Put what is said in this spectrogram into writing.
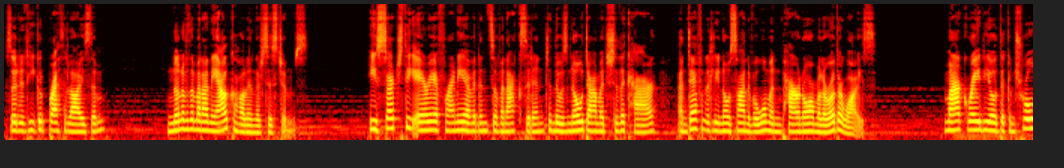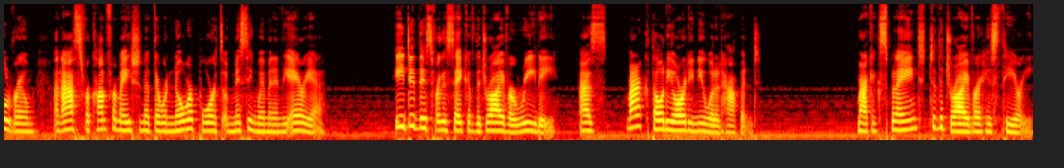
so that he could breathalyze them. None of them had any alcohol in their systems. He searched the area for any evidence of an accident and there was no damage to the car and definitely no sign of a woman, paranormal or otherwise. Mark radioed the control room and asked for confirmation that there were no reports of missing women in the area. He did this for the sake of the driver, really, as Mark thought he already knew what had happened. Mark explained to the driver his theory.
